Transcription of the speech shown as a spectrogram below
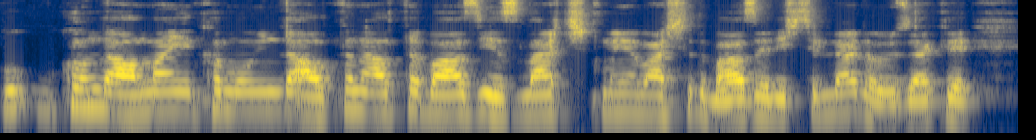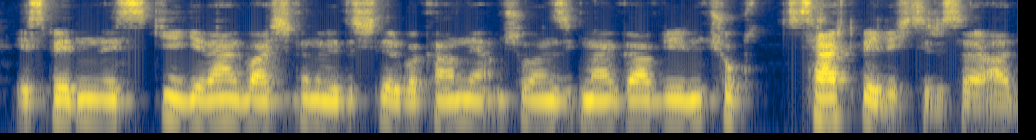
bu, bu konuda Almanya kamuoyunda alttan alta bazı yazılar çıkmaya başladı. Bazı eleştiriler de var. Özellikle SPD'nin eski genel başkanı ve Dışişleri Bakanlığı yapmış olan Zigmar Gabriel'in çok sert bir eleştirisi var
